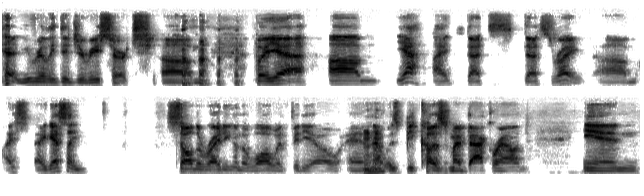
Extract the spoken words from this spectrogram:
Yeah, you really did your research. Um, but yeah, um, yeah, I that's that's right. Um, I I guess I saw the writing on the wall with video, and mm-hmm. that was because of my background in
